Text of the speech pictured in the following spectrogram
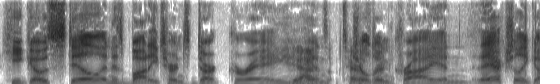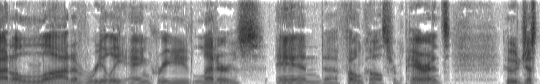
he goes still and his body turns dark gray, Yeah, and children cry. And they actually got a lot of really angry letters and uh, phone calls from parents who just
